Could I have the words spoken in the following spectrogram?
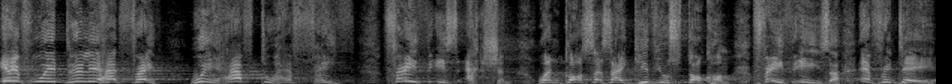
If we really had faith, we have to have faith. Faith is action. When God says, I give you Stockholm, faith is uh, every day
